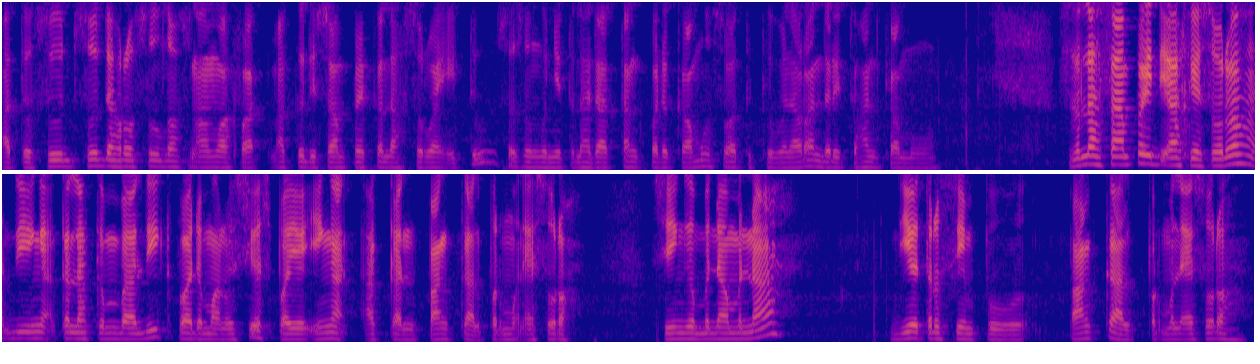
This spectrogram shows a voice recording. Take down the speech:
atau sudah Rasulullah SAW wafat maka disampaikanlah seruan itu sesungguhnya telah datang kepada kamu suatu kebenaran dari Tuhan kamu. Setelah sampai di akhir surah diingatkanlah kembali kepada manusia supaya ingat akan pangkal permulaan surah sehingga benar-benar dia tersimpul pangkal permulaan surah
